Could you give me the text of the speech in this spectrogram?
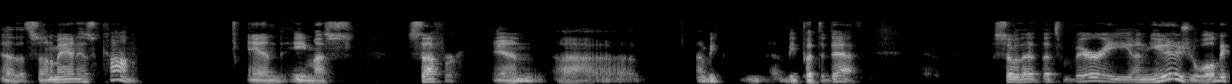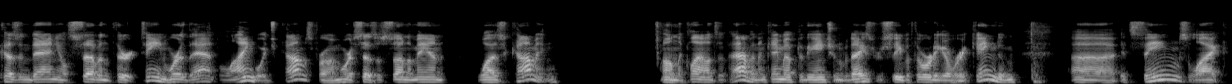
uh, the Son of Man has come and he must suffer and uh, be, be put to death. So that, that's very unusual because in Daniel 7:13, where that language comes from, where it says the Son of Man was coming on the clouds of heaven and came up to the Ancient of Days to receive authority over a kingdom, uh, it seems like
